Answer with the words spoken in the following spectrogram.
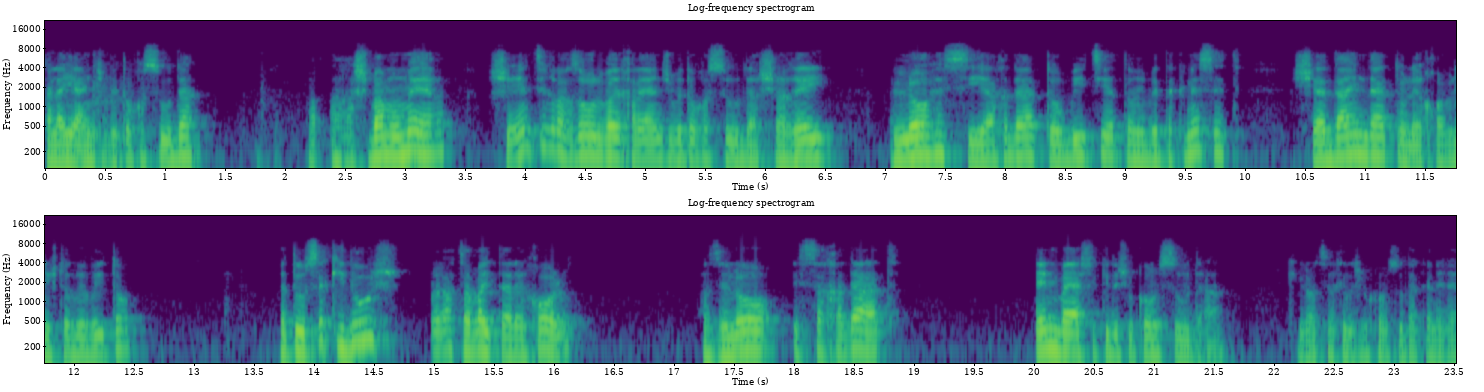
על היין שבתוך הסעודה. הרשב"ם אומר שאין צריך לחזור ולברך על היין שבתוך הסעודה, שהרי לא הסיח דעתו ביציאתו מבית הכנסת, שעדיין דעתו לאכול ולשתות בביתו. ואתה עושה קידוש ורץ הביתה לאכול, אז זה לא היסח הדעת, אין בעיה של קידוש במקום סעודה, כי לא צריך קידוש במקום סעודה כנראה,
